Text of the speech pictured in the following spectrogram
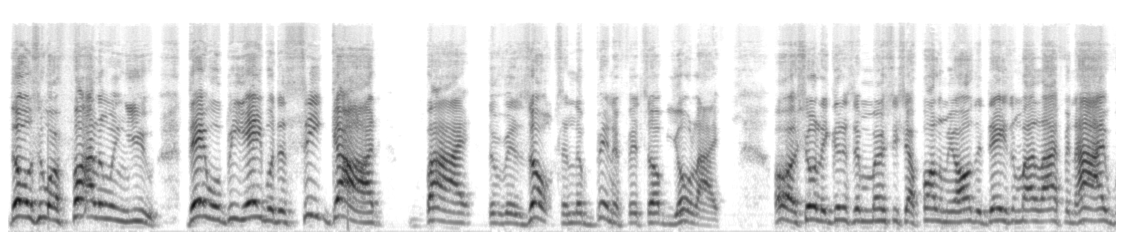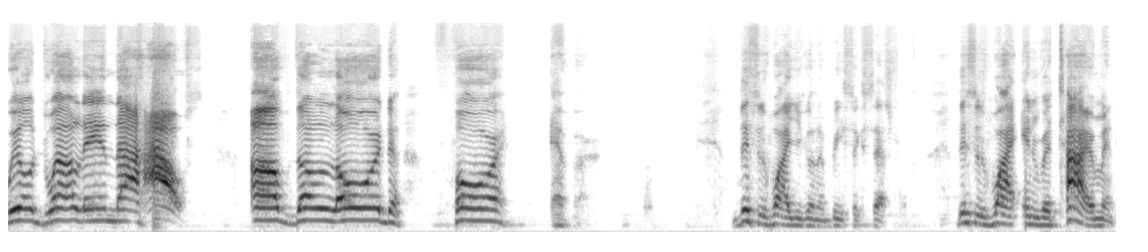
those who are following you, they will be able to see God by the results and the benefits of your life. Oh, surely goodness and mercy shall follow me all the days of my life, and I will dwell in the house of the Lord forever. This is why you're going to be successful. This is why in retirement,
